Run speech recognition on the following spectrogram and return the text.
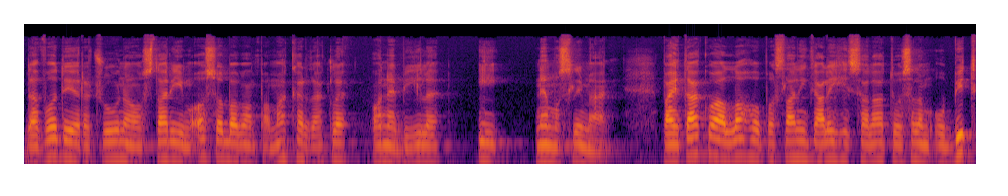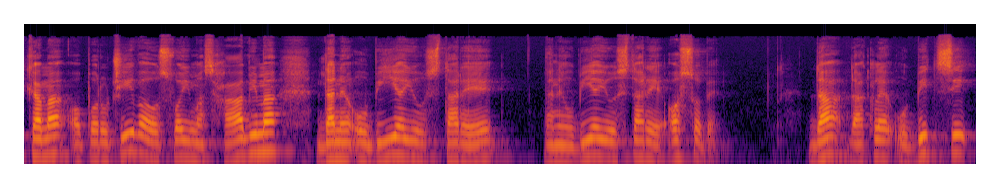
da vode računa o starijim osobama, pa makar dakle one bile i nemuslimani. Pa je tako Allahov poslanik alaihi salatu wasalam u bitkama oporučivao svojim ashabima da ne ubijaju stare, da ne ubijaju stare osobe. Da, dakle, u bitci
